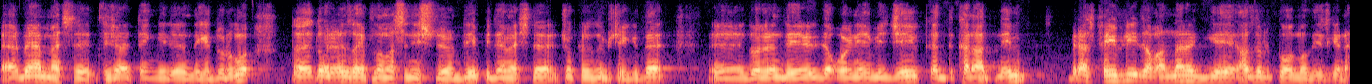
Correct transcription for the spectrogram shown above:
Eğer beğenmezse ticaret dengelerindeki durumu doların zayıflamasını istiyorum deyip bir demeçte çok hızlı bir şekilde e, doların değeriyle de oynayabileceği kan- kanaatindeyim. Biraz fevri zamanlara e, hazırlıklı olmalıyız gene.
